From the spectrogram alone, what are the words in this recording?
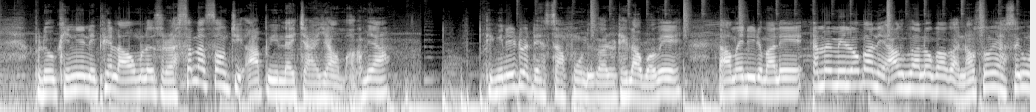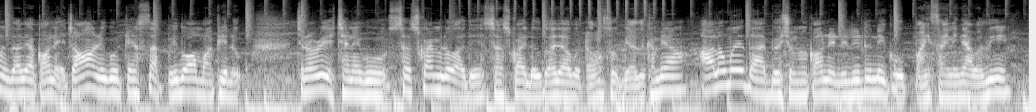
။ဘလို့ခင်းချင်းတွေဖြစ်လာအောင်မလဲဆိုတာဆက်လက်စောင့်ကြည့်အားပေးလိုက်ကြရအောင်ပါခင်ဗျာ။ဒီကနေ့အတွက်တင်ဆက်မှုတွေကတော့ဒီလောက်ပါပဲ။ လာမယ့်နေ့တွေမှာလည်း MMA လောကနဲ့အားကစားလောကကနောက်ဆုံးရစိတ်ဝင်စားစရာကောင်းတဲ့အကြောင်းအရာတွေကိုတင်ဆက်ပေးသွားမှာဖြစ်လို့ကျွန်တော်တို့ရဲ့ channel ကို subscribe မလုပ်ရသေး subscribe လုပ်သွားကြဖို့တောင်းဆိုပါရစေခင်ဗျာအားလုံးပဲဒါပြောရှင်မကောင်းတဲ့နေ့လေးတစ်နေ့ကိုပိုင်ဆိုင်နေကြပါစေ။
